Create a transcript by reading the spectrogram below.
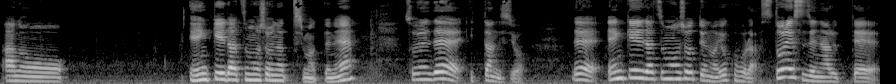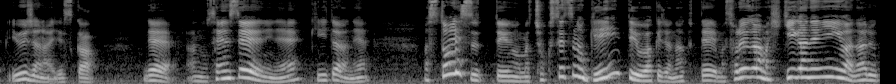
あのー、円形脱毛症になってしまってね。それで行ったんですよ。で円形脱毛症っていうのはよくほらストレスでなるって言うじゃないですか。であの先生にね聞いたらねストレスっていうのは、ま直接の原因っていうわけじゃなくて、ま、それがま引き金にはなる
